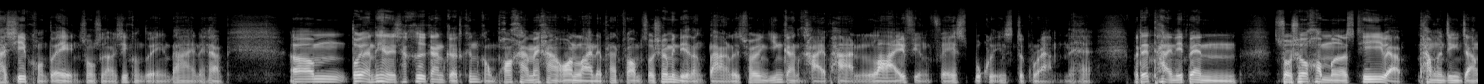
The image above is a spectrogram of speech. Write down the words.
อาชีพของตัวเอง ส่งเสริมอาชีพของตัวเองได้นะครับ ตัวอย่างที่เห็นได้ชัดคือการเกิดขึ้นของพ่อค้าแม่ค้าออนไลน์ในแพลตฟอร์มโซเชียลมีเดียต่างๆโดยเฉพาะอย่างยิ่งการขายผ่านไลฟ์อย่าง Facebook หรือ Instagram นะฮะประเทศไทยนี่เป็นโซเชียลคอมเมอร์สที่แบบทำกันจริงจัง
